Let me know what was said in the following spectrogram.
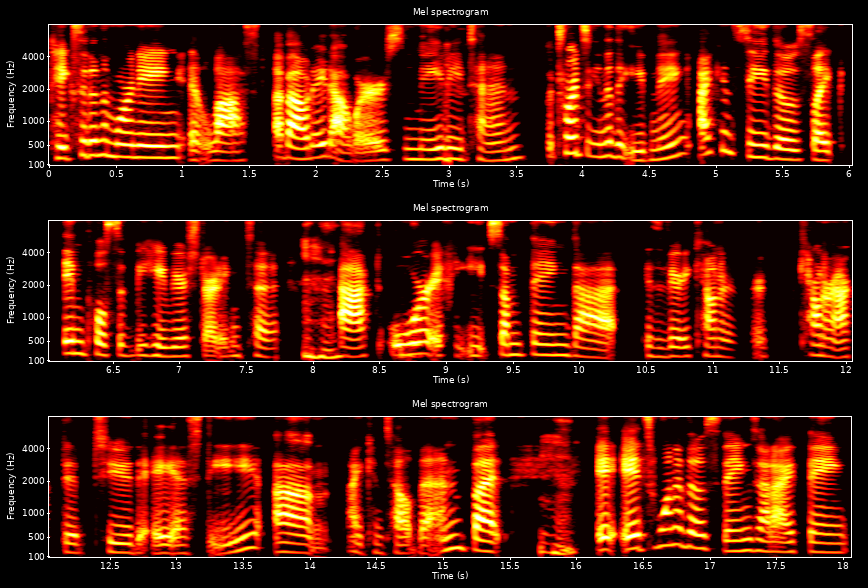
takes it in the morning. It lasts about eight hours, maybe 10. But towards the end of the evening, I can see those like impulsive behaviors starting to Mhm. act. Or if he eats something that is very counter counteractive to the ASD, um, I can tell then. But Mhm. it, it's one of those things that I think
